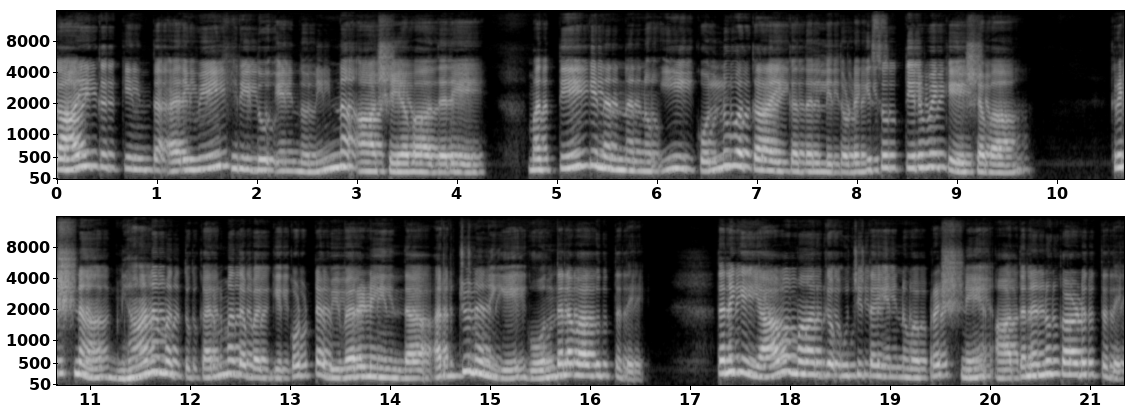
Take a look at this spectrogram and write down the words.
ಕಾಯಕಕ್ಕಿಂತ ಅರಿವೇ ಹಿರಿದು ಎಂದು ನಿನ್ನ ಆಶಯವಾದರೆ, ಮತ್ತೇಕೆ ನನ್ನನ್ನು ಈ ಕೊಲ್ಲುವ ಕಾಯಕದಲ್ಲಿ ತೊಡಗಿಸುತ್ತಿರುವೆ ಕೇಶವ? ಕೃಷ್ಣ ಜ್ಞಾನ ಮತ್ತು ಕರ್ಮದ ಬಗ್ಗೆ ಕೊಟ್ಟ ವಿವರಣೆಯಿಂದ ಅರ್ಜುನನಿಗೆ ಗೊಂದಲವಾಗುತ್ತದೆ. ತನಗೆ ಯಾವ ಮಾರ್ಗ ಉಚಿತ ಎನ್ನುವ ಪ್ರಶ್ನೆ ಆತನನ್ನು ಕಾಡುತ್ತದೆ.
